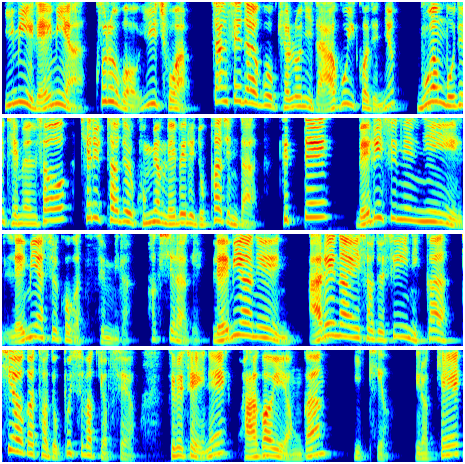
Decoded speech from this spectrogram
이미 레미아, 크루거 이 조합 짱 세다고 결론이 나고 있거든요. 무한 모드 되면서 캐릭터들 공명 레벨이 높아진다. 그때 메리스는이 레미아 쓸 것 같습니다. 확실하게. 레미아는 아레나에서도 쓰이니까 티어가 더 높을 수밖에 없어요. 그래서 얘네 과거의 영광 2티어. 이렇게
